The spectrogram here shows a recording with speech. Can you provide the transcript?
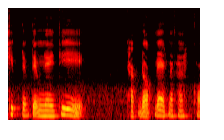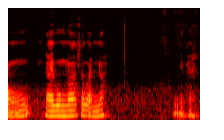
คลิปเต็มๆในที่ถักดอกแรกนะคะ ของลายวงล้อสวรรค์เนาะนี่นะคะ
